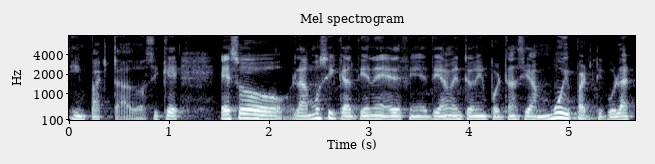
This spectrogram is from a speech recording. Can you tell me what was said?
impactado. Así que eso, la música tiene definitivamente una importancia muy particular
